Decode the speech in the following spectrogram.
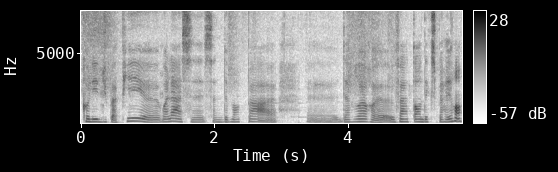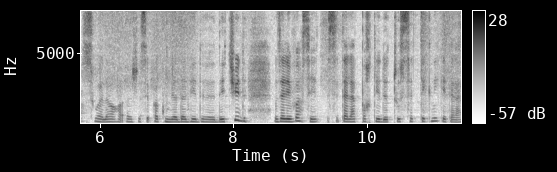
coller du papier, voilà, ça, ça, ne demande pas euh, d'avoir 20 euh, ans d'expérience ou alors euh, je ne sais pas combien d'années d'études. Vous allez voir, c'est à la portée de tous. Cette technique est à la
